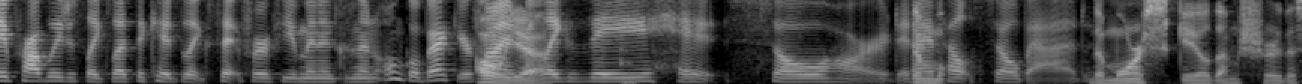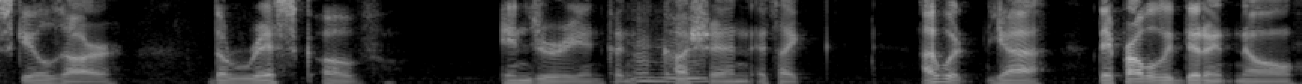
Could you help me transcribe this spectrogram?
they probably just like let the kids like sit for a few minutes and then oh go back you're Oh, fine yeah. but like they hit so hard and The i mo- felt so bad The more skilled I'm sure the skills are, the risk of injury and Mm-hmm. concussion, it's like, I would, yeah. They probably didn't know.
